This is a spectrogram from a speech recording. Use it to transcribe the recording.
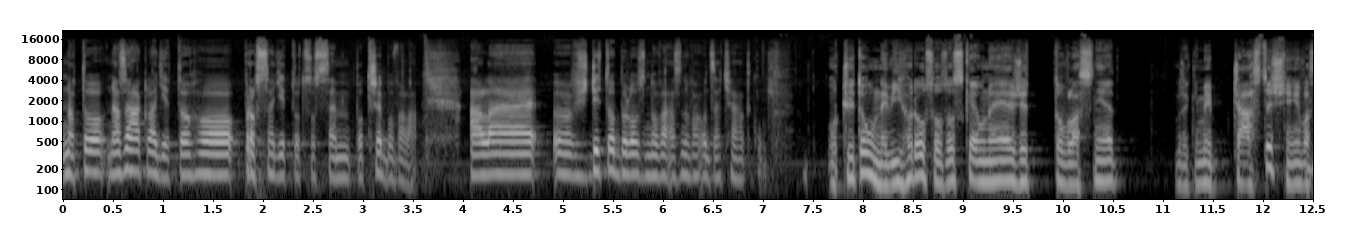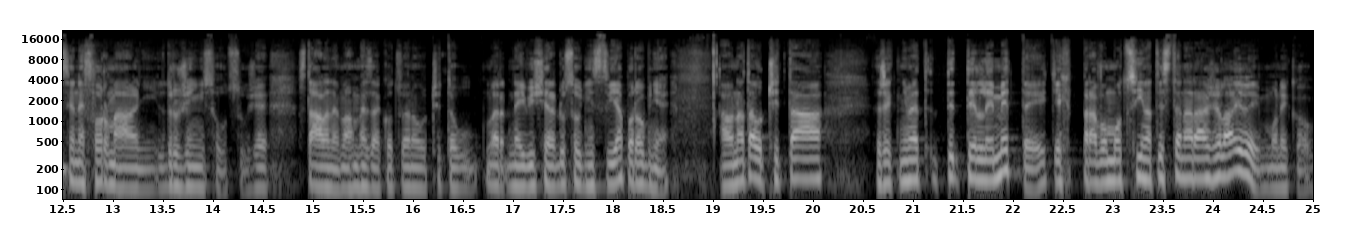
na to, na základě toho prosadit to, co jsem potřebovala. Ale eh, vždy to bylo znova a znova od začátku. Určitou nevýhodou Souzovské unie je, že to vlastně řekněme, částečně vlastně neformální združení soudců, že stále nemáme zakotvenou určitou nejvyšší radu soudnictví a podobně. A ona ta určitá řekněme, ty, ty limity těch pravomocí, na ty jste narážela i vy, Moniko,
